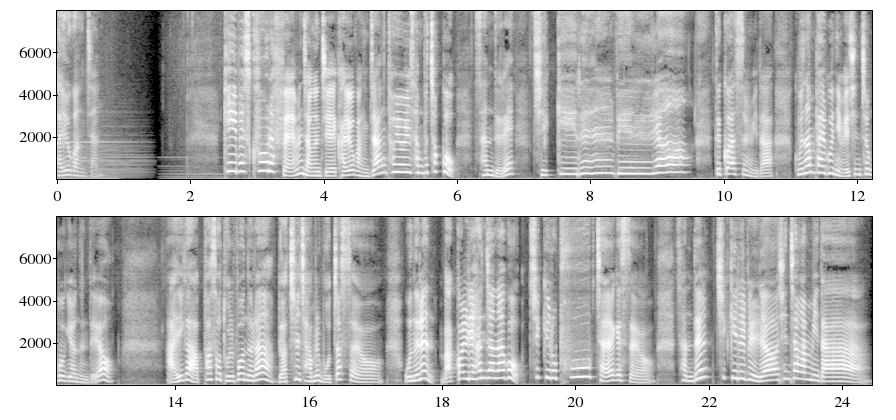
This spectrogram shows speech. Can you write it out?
가요광장. KBS 쿨 FM 정은지의 가요광장 토요일 3부 첫 곡, 산들의 쥐기를 빌려 듣고 왔습니다. 9389님의 신청곡이었는데요. 아이가 아파서 돌보느라 며칠 잠을 못 잤어요. 오늘은 막걸리 한잔하고 치기로 푹 자야겠어요. 산들 치기를 빌려 신청합니다.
